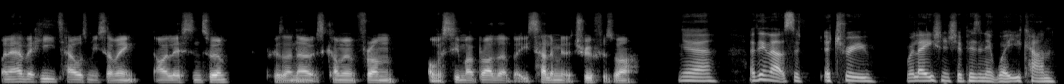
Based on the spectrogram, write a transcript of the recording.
whenever he tells me something, I listen to him because I know it's coming from obviously my brother, but he's telling me the truth as well. Yeah, I think that's a, a true relationship, isn't it? Where you can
